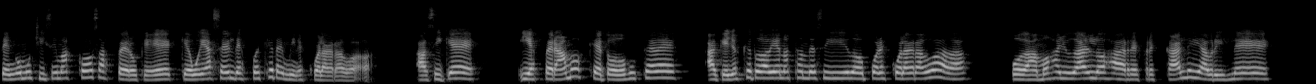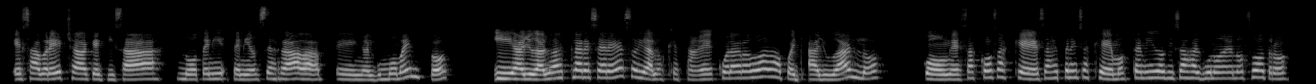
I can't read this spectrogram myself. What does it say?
tengo muchísimas cosas, pero ¿qué, ¿qué voy a hacer después que termine escuela graduada? Así que, y esperamos que todos ustedes, aquellos que todavía no están decididos por escuela graduada, podamos ayudarlos a refrescarle y abrirle esa brecha que quizás no tenían cerrada en algún momento y ayudarlos a esclarecer eso y a los que están en escuela graduada, pues ayudarlos con esas cosas que, esas experiencias que hemos tenido quizás algunos de nosotros,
